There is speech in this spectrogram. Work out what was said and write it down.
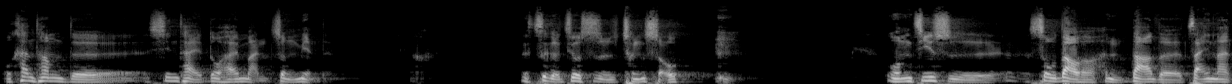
我看他们的心态都还蛮正面的，啊，这个就是成熟。我们即使受到很大的灾难，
